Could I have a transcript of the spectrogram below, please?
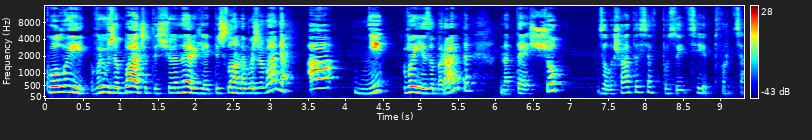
коли ви вже бачите, що енергія пішла на виживання, а ні, ви її забираєте на те, щоб залишатися в позиції творця.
